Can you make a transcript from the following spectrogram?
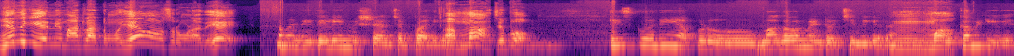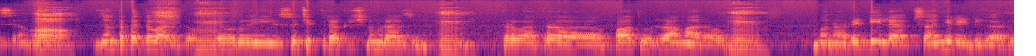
ఎందుకు ఇవన్నీ మాట్లాడటం? ఏం అవసరం ఉన్నది తెలియని విషయాలు చెప్పాలి. అమ్మా చెప్పు. తీసుకొని అప్పుడు మా గవర్నమెంట్ వచ్చింది కదా. కమిటీ వేసాము. ఆ, అంత పెద్దవాళ్ళతో. ఎవరు ఈ సుచిత్ర కృష్ణంరాజు. తర్వాత పాతూరు రామారావు. మన రెడ్డి ల్యాబ్స్ అంజిరెడ్డి గారు.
